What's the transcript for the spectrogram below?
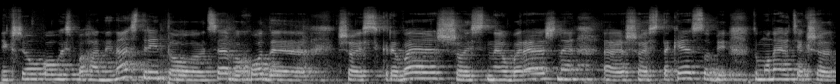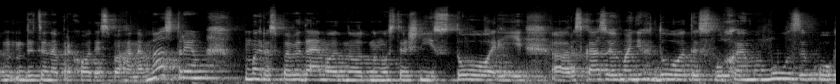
Якщо у когось поганий настрій, то це виходить щось криве, щось необережне, е, щось таке собі. Тому навіть якщо дитина приходить з поганим настроєм, ми розповідаємо одне одному страшні історії, е, розказуємо анекдоти, слухаємо музику,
